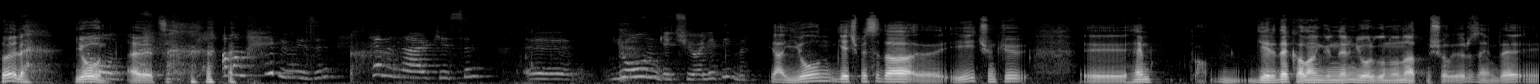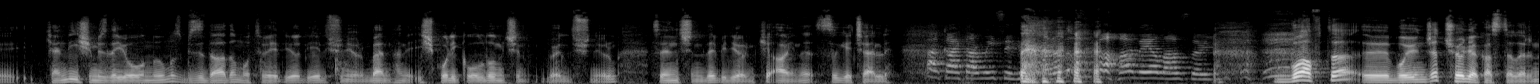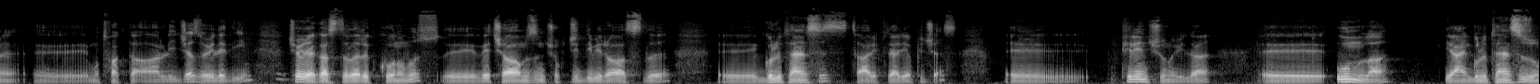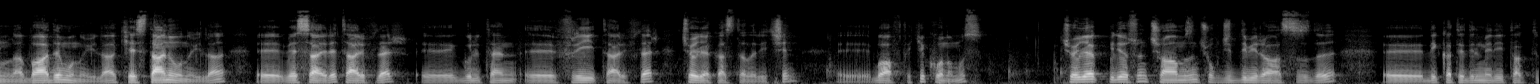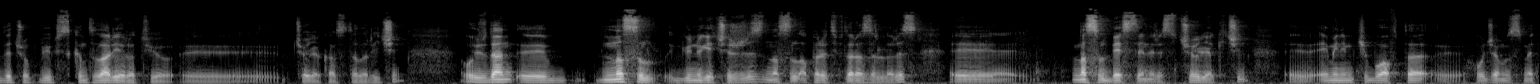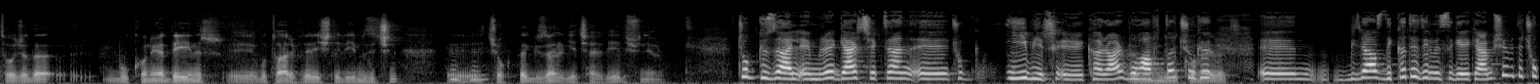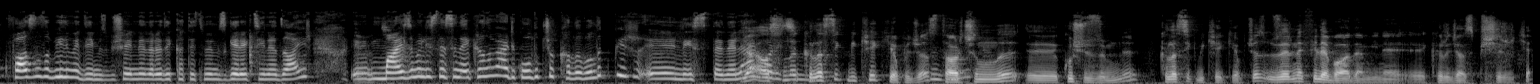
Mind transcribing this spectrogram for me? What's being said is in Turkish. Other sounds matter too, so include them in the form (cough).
Böyle. Yoğun. Yoğun. Evet. (laughs) Ama (laughs) hepimizin, hemen herkesin e, yoğun geçiyor öyle değil mi? Ya yoğun geçmesi daha e, iyi çünkü e, hem geride kalan günlerin yorgunluğunu atmış oluyoruz hem de e, kendi işimizle yoğunluğumuz bizi daha da motive ediyor diye düşünüyorum. Ben hani işkolik olduğum için böyle düşünüyorum. Senin için de biliyorum ki aynısı geçerli. Ben kaytarmayı seviyorum arada. (laughs) ne yalan söyleyeyim. (laughs) Bu hafta e, boyunca çölyak hastalarını e, mutfakta ağırlayacağız öyle diyeyim. Çölyak hastaları konumuz e, ve çağımızın çok ciddi bir rahatsızlığı. E, glutensiz tarifler yapacağız. E, pirinç unuyla, e, unla, yani glutensiz unla, badem unuyla, kestane unuyla e, vesaire tarifler, e, gluten e, free tarifler çölyak hastaları için e, bu haftaki konumuz. Çölyak biliyorsun çağımızın çok ciddi bir rahatsızlığı. Ee, dikkat edilmediği takdirde çok büyük sıkıntılar yaratıyor e, çölyak hastaları için. O yüzden e, nasıl günü geçiririz, nasıl aperatifler hazırlarız, e, nasıl besleniriz çölyak için? E, eminim ki bu hafta e, hocamız Mete Hoca da e, bu konuya değinir. E, bu tarifleri işlediğimiz için e, çok da güzel geçer diye düşünüyorum. Çok güzel Emre. Gerçekten e, çok iyi bir e, karar bu Önemli hafta. bir konu, Çünkü evet. e, biraz dikkat edilmesi gereken bir şey. Bir de çok fazla da bilmediğimiz bir şey nelere dikkat etmemiz gerektiğine dair. E, malzeme listesini ekrana verdik. Oldukça kalabalık bir e, liste. Neler Ya var aslında içinde? klasik bir kek yapacağız. Tarçınlı, e, kuş üzümlü klasik bir kek yapacağız. Üzerine file badem yine e, kıracağız pişirirken.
